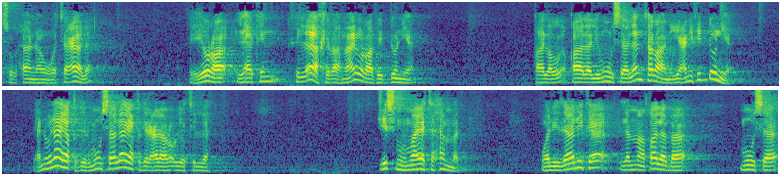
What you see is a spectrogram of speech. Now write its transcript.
سبحانه وتعالى يرى لكن في الآخرة ما يرى في الدنيا. قال قال لموسى لن تراني. يعني في الدنيا لأنه لا يقدر موسى لا يقدر على رؤية الله. جسمه ما يتحمل. ولذلك لما طلب موسى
